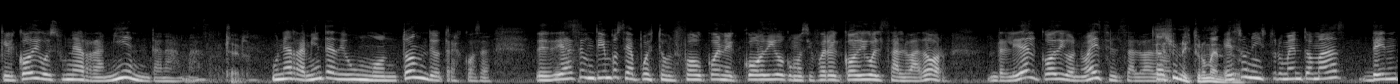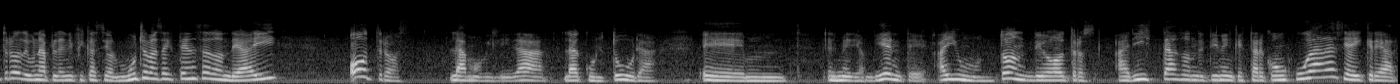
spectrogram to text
que el código es una herramienta nada más. Claro. Una herramienta de un montón de otras cosas. Desde hace un tiempo se ha puesto el foco en el código como si fuera el código El Salvador. En realidad el código no es El Salvador. Es un instrumento. Es un instrumento más dentro de una planificación mucho más extensa donde hay otros, la movilidad, la cultura, eh, el medio ambiente. Hay un montón de otros aristas donde tienen que estar conjugadas y ahí crear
